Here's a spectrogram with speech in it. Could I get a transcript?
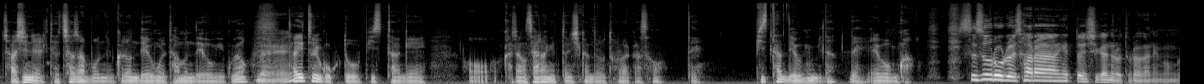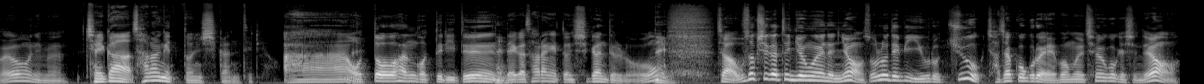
자신을 되찾아보는 그런 내용을 담은 내용이고요. 네. 타이틀곡도 비슷하게, 어, 가장 사랑했던 시간으로 돌아가서, 네. 비슷한 내용입니다. 네, 앨범과. 스스로를 사랑했던 시간으로 돌아가는 건가요? 아니면 제가 사랑했던 시간들이요. 아 어떠한 것들이든 네. 내가 사랑했던 시간들로. 네. 자 우석 씨 같은 경우에는요 솔로 데뷔 이후로 쭉 자작곡으로 앨범을 채우고 계신데요.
